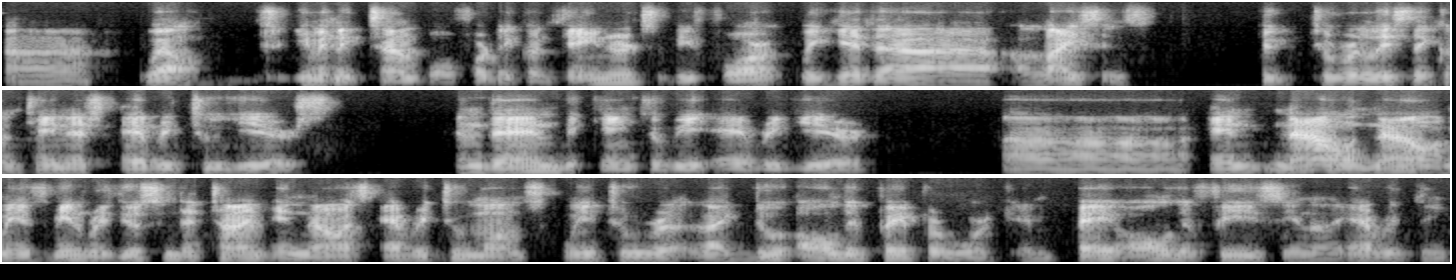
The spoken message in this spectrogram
Uh, well, to give an example, for the containers, before we get a, a license to, to release the containers every two years, and then became to be every year. Uh, and now, now, I mean, it's been reducing the time, and now it's every two months. We need to like do all the paperwork and pay all the fees, you know, everything,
